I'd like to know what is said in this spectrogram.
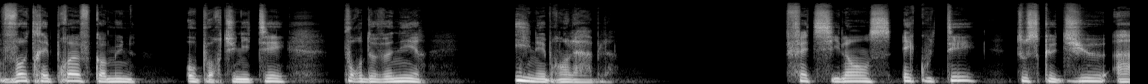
votre épreuve comme une opportunité pour devenir inébranlable. Faites silence, écoutez tout ce que Dieu a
